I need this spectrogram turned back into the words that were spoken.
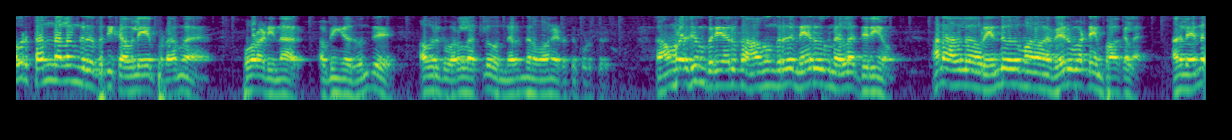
அவர் தன் நலன்கிறத பற்றி கவலையே படாமல் போராடினார் அப்படிங்கிறது வந்து அவருக்கு வரலாற்றில் ஒரு நிரந்தரமான இடத்தை கொடுத்துருக்கு. காமராஜரும் பெரியாருக்கும் ஆகுங்கிறது நேருவுக்கு நல்லா தெரியும். ஆனால் அதில் அவர் எந்த விதமான வேறுபாட்டையும் பார்க்கல. அதில் என்ன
